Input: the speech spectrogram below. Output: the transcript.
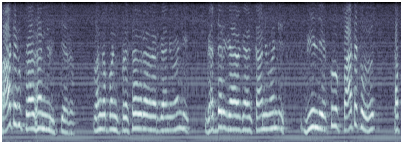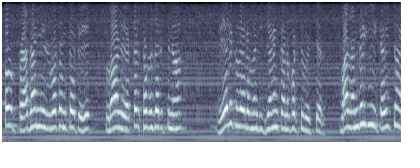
పాటకు ప్రాధాన్యం ఇచ్చారు. వంగపండి ప్రసాదరావు గారు కానివ్వండి గద్దర్ గారు కానివ్వండి వీళ్ళు ఎక్కువ పాటకు తప్ప ప్రాధాన్యం ఇవ్వటంతో వాళ్ళు ఎక్కడ సభ జరిపినా వేలకు వేల మంది జనం కనపడుతూ వచ్చారు. వాళ్ళందరికీ ఈ కవిత్వం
